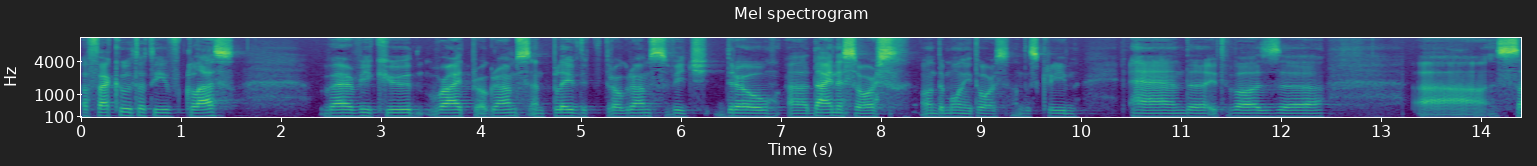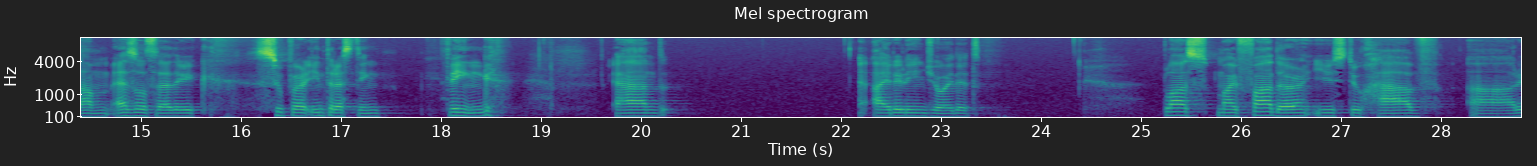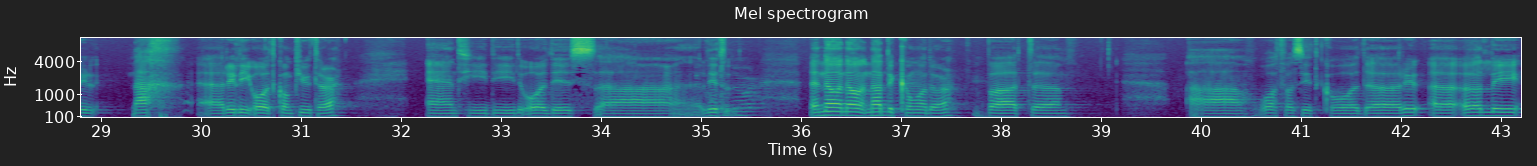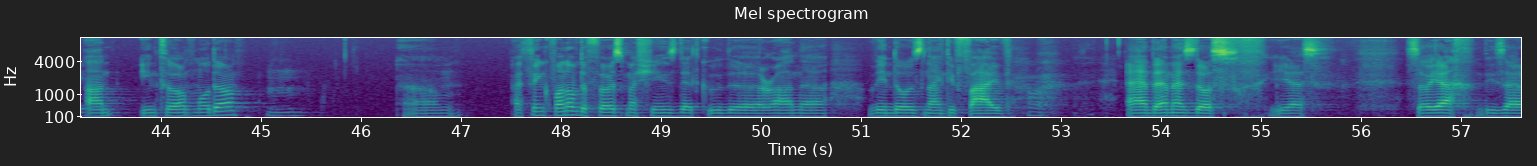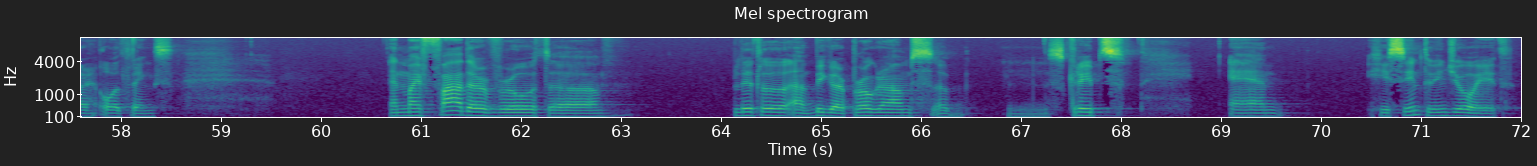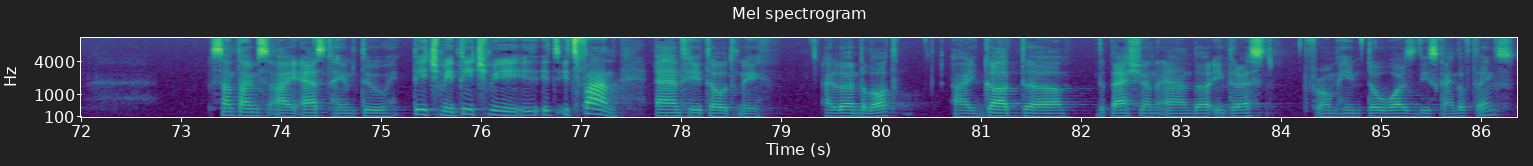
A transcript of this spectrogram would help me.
a facultative class where we could write programs and play with programs which draw uh, dinosaurs on the monitors on the screen. And uh, it was uh, uh some esoteric super interesting thing. And i really enjoyed it. Plus my father used to have a nah, a really old computer and he did all this uh, little. Uh, no, no, not the Commodore, but um, uh, what was it called? Uh, re- uh, early un- Intel model. Mm-hmm. Um, I think one of the first machines that could uh, run Windows 95 and MS DOS. yes. So yeah, these are all things. And my father wrote uh, little and bigger programs, uh, mm, scripts, and he seemed to enjoy it. Sometimes I asked him to teach me, teach me, it's, it's fun. And he taught me. I learned a lot. I got the, the passion and the interest from him towards these kind of things.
